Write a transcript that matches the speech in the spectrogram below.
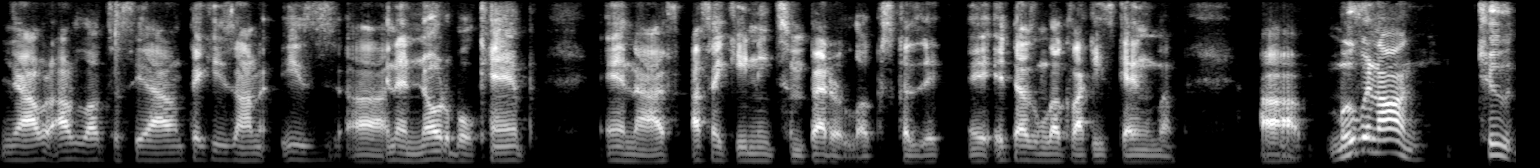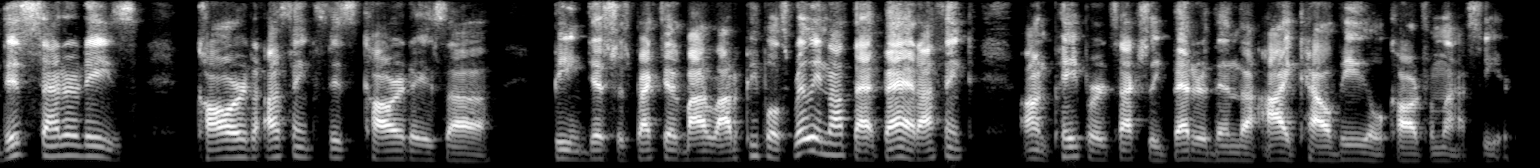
Yeah, I would, I would love to see that. I don't think he's on. He's uh, in a notable camp, and I I think he needs some better looks because it, it, it doesn't look like he's getting them. Uh, moving on to this Saturday's card, I think this card is uh being disrespected by a lot of people. It's really not that bad. I think on paper it's actually better than the I Calvillo card from last year.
